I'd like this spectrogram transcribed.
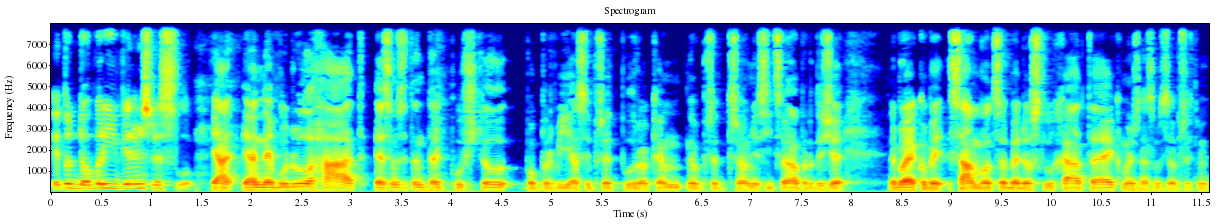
je to dobrý v jiném smyslu. já, já nebudu lhát, já jsem si ten track puštil poprvé asi před půl rokem, nebo před třema měsícema, protože nebo jakoby sám od sebe do sluchátek, možná jsem si ho předtím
